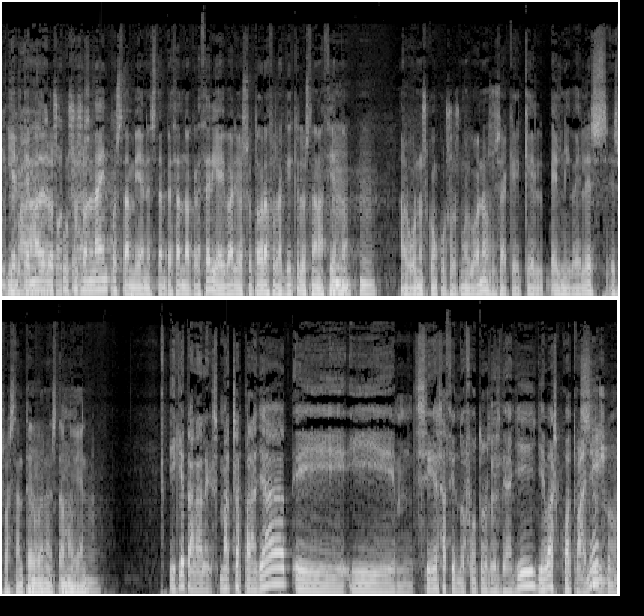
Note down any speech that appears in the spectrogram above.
el y el tema de los podcast. cursos online, pues también está empezando a crecer y hay varios fotógrafos aquí que lo están haciendo. Mm, Algunos con cursos muy buenos, o sea que, que el, el nivel es, es bastante Mm, bueno, está muy bien. ¿Y qué tal, Alex? ¿Marchas para allá y, y, mm, sigues haciendo fotos desde allí? ¿Llevas cuatro años? Sí, o?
